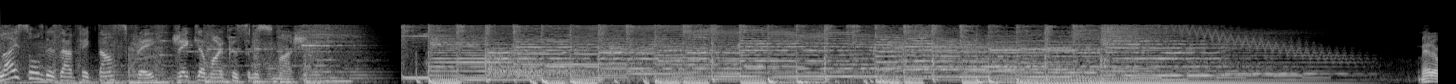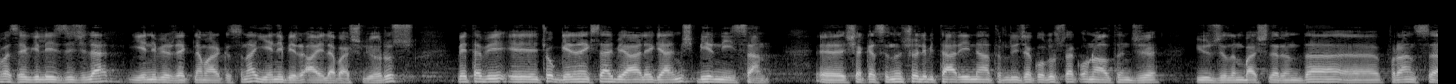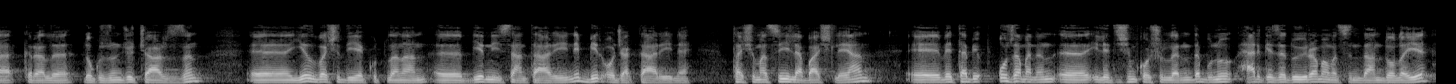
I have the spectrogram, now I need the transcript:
Lysol dezenfektan sprey reklam arkasını sunar. Merhaba sevgili izleyiciler. Yeni bir reklam arkasına yeni bir ayla başlıyoruz. Ve tabii e, çok geleneksel bir hale gelmiş 1 Nisan. E, şakasının şöyle bir tarihini hatırlayacak olursak 16. yüzyılın başlarında e, Fransa kralı 9. Charles'ın e, yılbaşı diye kutlanan e, 1 Nisan tarihini 1 Ocak tarihine taşımasıyla başlayan e, ve tabii o zamanın e, iletişim koşullarında bunu herkese duyuramamasından dolayı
